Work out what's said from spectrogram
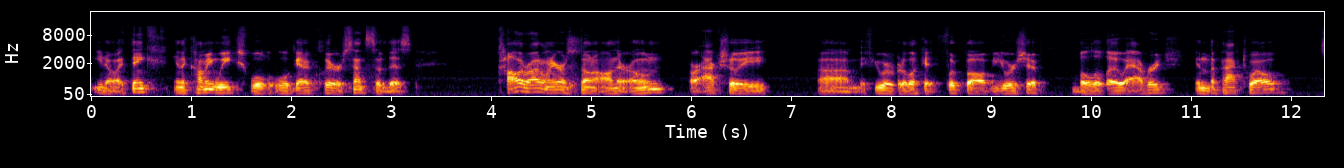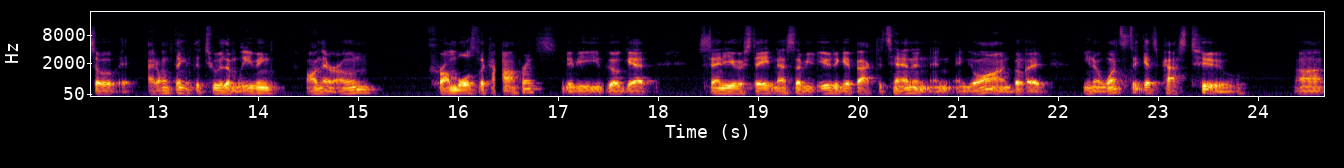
you know, I think in the coming weeks we'll we'll get a clearer sense of this. Colorado and Arizona on their own are actually um, if you were to look at football viewership, below average in the Pac 12. So I don't think the two of them leaving on their own crumbles the conference. Maybe you go get San Diego State and SMU to get back to 10 and, and, and go on. But, you know, once it gets past two, uh,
